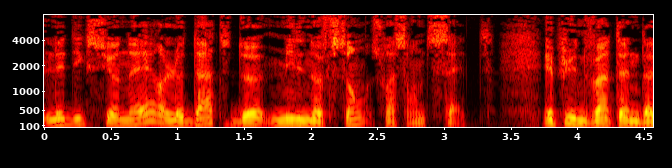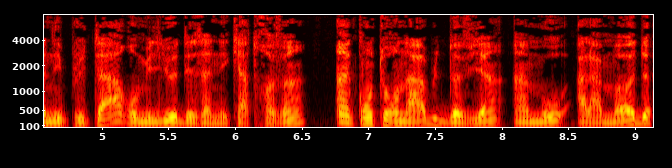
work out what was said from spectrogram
les dictionnaires le datent de 1967. Et puis une vingtaine d'années plus tard, au milieu des années 80, incontournable devient un mot à la mode,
